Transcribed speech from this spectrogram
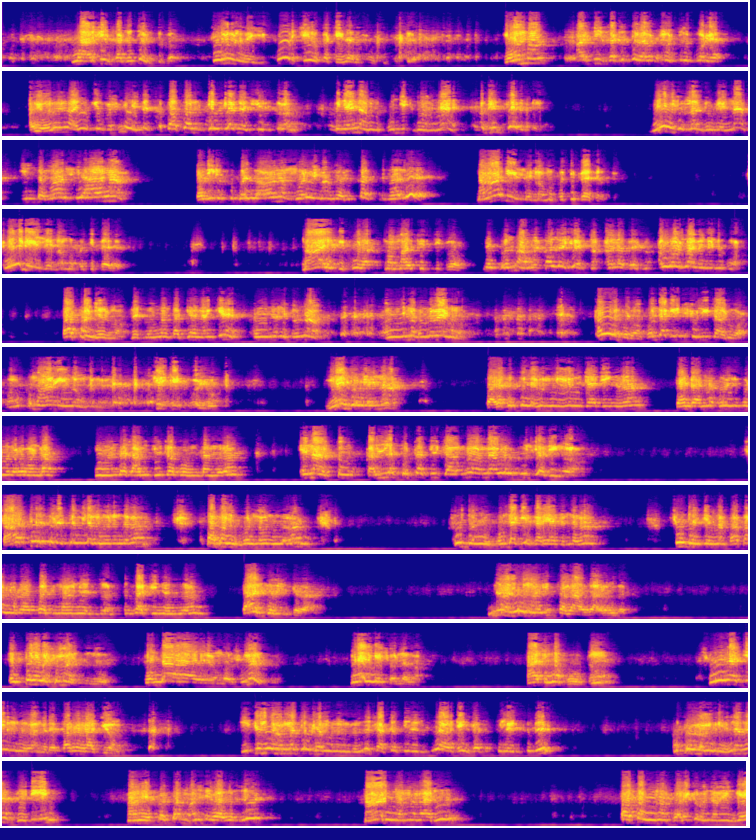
இந்த அரசியல் சட்டத்தை எடுத்துக்கோ தெருவில் வை போடி சீர கட்டையில அதை போட்டு ஏமா அரசியல் சட்டத்தை விளக்க மட்டும் போடுற அது எவ்வளவு அயோக்கிய பிரச்சனை என்ன பாப்பாவுக்கு தேவையான அதிகரிக்கலாம் இருக்கலாம் அவங்க புரிஞ்சிட்டு போவாங்க அப்படின்னு கேட்கணும் ஏன் இதெல்லாம் சொல்றேன்னா இந்த மாதிரியான பதிலுக்கு பதிலான முறை நாங்க இருக்காததுனால நாடு இல்லை நம்ம பத்தி பேசுறது. கேடு இல்லை நம்ம பத்தி பேசுறது. நாளைக்கு கூட நம்ம திருச்சிக்குவோம் வந்து அவன் நல்லா அடிச்சான் நல்லா பேசணும் அவரோட தான் நின்றுக்குவோம் பாப்பான் சொல்லணும் நேற்று வந்து பத்தியா நினைக்க சொன்னான் அவன் என்ன பண்ண வேணும் கவலைப்படுவான் கொண்டாட்டிட்டு சொல்லிட்டு ஆடுவான் நமக்கு மாற என்ன ஒண்ணுங்க சிரிச்சிட்டு போயிடும் ஏன் சொல்றேன்னா பழக்கத்தில் வேண்டாம்னா கோயிலுக்குள்ள வர வேண்டாம் நீ வந்தா சாமி தீட்டா போகுண்டாங்கிறான் என்ன அர்த்தம்? கல்ல தொட்டா தீட்டாங்க நம்ம எவ்வளவு தூச்சாதீங்களாம் சாஸ்திரத்துல செவில வேணுங்கிறான் பாப்பானுக்கு பொண்ணு சூரியன் கொண்டாட்டிய கிடையாதுங்கிறான் சூதனுக்கு எல்லாம் பாப்பானோட அப்பாக்கு மகன் இருக்கிறான் துப்பாக்கின்னு இருக்கிறான் யார் தெரிவிக்கிறான் இன்னும் அதே மாதிரி பல அவதாரங்கள். எத்தனை வருஷமா இருக்குது? ரெண்டாயிரம் வருஷமா இருக்கு. மேலேயே சொல்லலாம். நாட்டுமா போகட்டும். சிவராஜ்யம் பரராஜ்யம் இதுல நம்ம தேவையானது சட்டத்தில் இருக்குது அரசியல் சட்டத்தில் இருக்குது. அப்புறம் நமக்கு என்னன்னா திடீர் நான் எப்பதான் மனுஷராகிறது? நாடு நம்ம நாடு. பார்த்தா நான் குறைக்க வந்தவங்க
